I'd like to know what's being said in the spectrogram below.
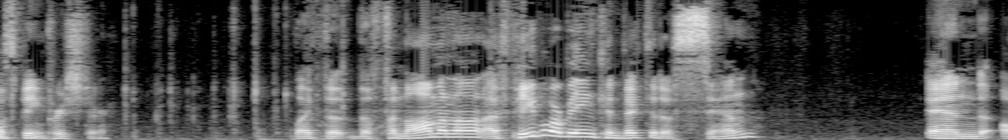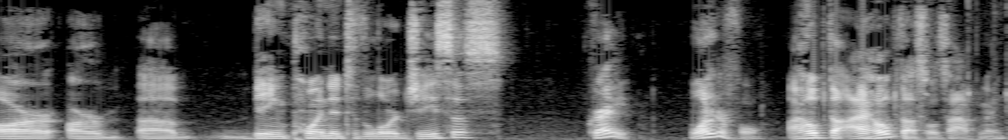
what's being preached here. Like the the phenomenon if people are being convicted of sin and are are uh, being pointed to the Lord Jesus, great, wonderful. I hope that I hope that's what's happening.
